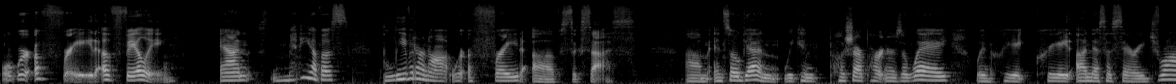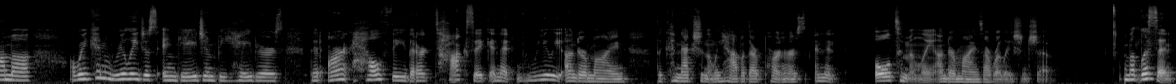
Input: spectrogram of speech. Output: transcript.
or we're afraid of failing. And many of us, believe it or not, we're afraid of success. Um, and so again, we can push our partners away, we can create create unnecessary drama, or we can really just engage in behaviors that aren't healthy, that are toxic, and that really undermine the connection that we have with our partners, and it ultimately undermines our relationship. But listen,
